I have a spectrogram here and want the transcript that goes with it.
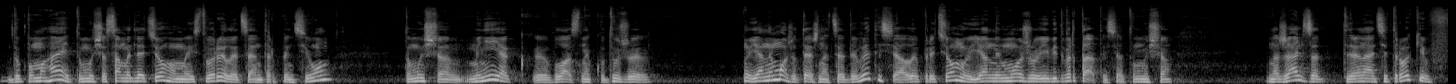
допомагають, тому що саме для цього ми і створили центр пенсіон. Тому що мені, як е, власнику, дуже ну я не можу теж на це дивитися, але при цьому я не можу і відвертатися, тому що, на жаль, за 13 років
